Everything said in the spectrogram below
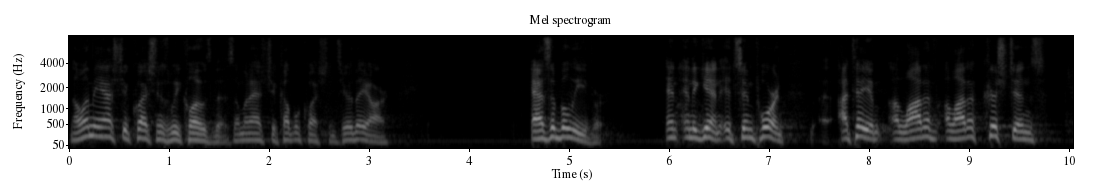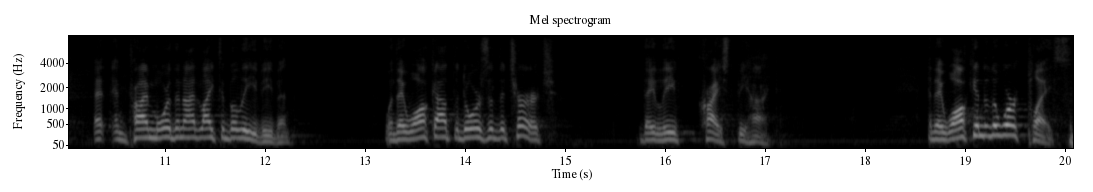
Now, let me ask you a question as we close this. I'm going to ask you a couple questions. Here they are. As a believer, and, and again, it's important. I tell you, a lot of, a lot of Christians, and, and probably more than I'd like to believe even, when they walk out the doors of the church, they leave Christ behind. And they walk into the workplace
